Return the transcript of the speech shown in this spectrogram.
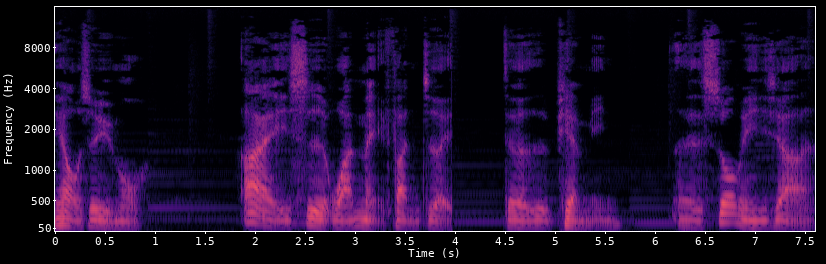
你好，我是雨墨。爱是完美犯罪，这个是片名。呃，说明一下，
